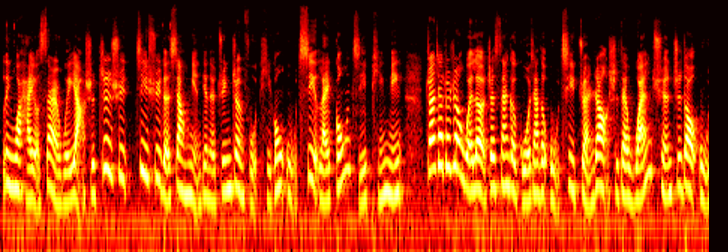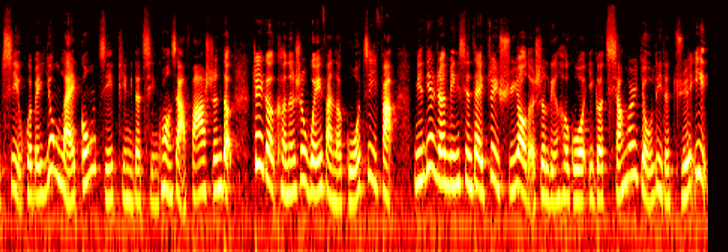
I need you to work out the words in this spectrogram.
另外还有塞尔维亚，是继续继续的向缅甸的军政府提供武器来攻击平民。专家就认为了这三个国家的武器转让是在完全知道武器会被用来攻击平民的情况下发生的，这个可能是违反了国际法。缅甸人民现在最需要的是联合国一个强而有力的决议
